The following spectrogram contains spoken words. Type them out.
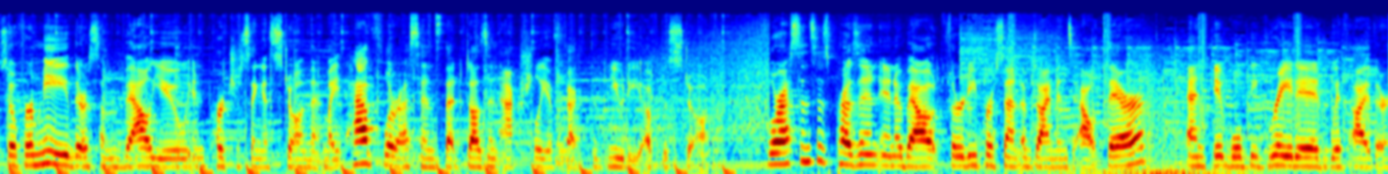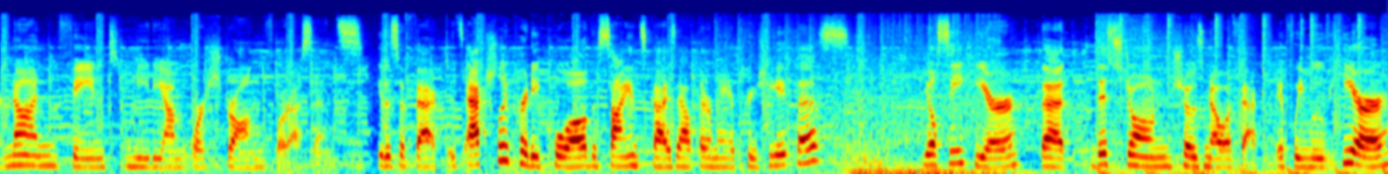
So for me, there's some value in purchasing a stone that might have fluorescence that doesn't actually affect the beauty of the stone. Fluorescence is present in about 30% of diamonds out there, and it will be graded with either none, faint, medium, or strong fluorescence. This effect, it's actually pretty cool. The science guys out there may appreciate this. You'll see here that this stone shows no effect. If we move here,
